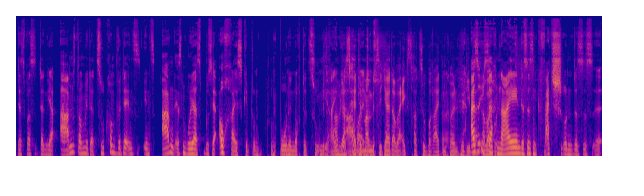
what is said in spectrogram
das, was dann ja abends noch mit dazukommt, wird ja ins, ins Abendessen, wo ja, wo es ja auch Reis gibt und, und Bohnen noch dazu mit ja, aber das hätte man mit Sicherheit aber extra zubereiten können für die Also beiden. ich Aber sag gut. nein, das ist ein Quatsch und das ist äh,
